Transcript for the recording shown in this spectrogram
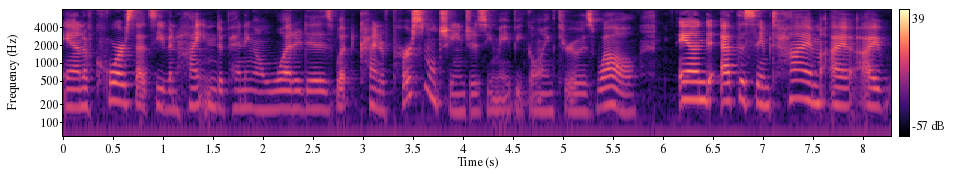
And of course, that's even heightened depending on what it is, what kind of personal changes you may be going through as well. And at the same time, I, I,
